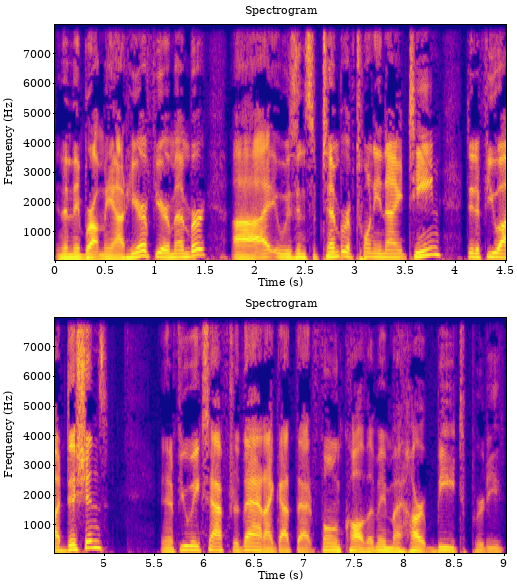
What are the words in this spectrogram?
And then they brought me out here, if you remember. Uh, it was in September of 2019. Did a few auditions. And a few weeks after that, I got that phone call that made my heart beat pretty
